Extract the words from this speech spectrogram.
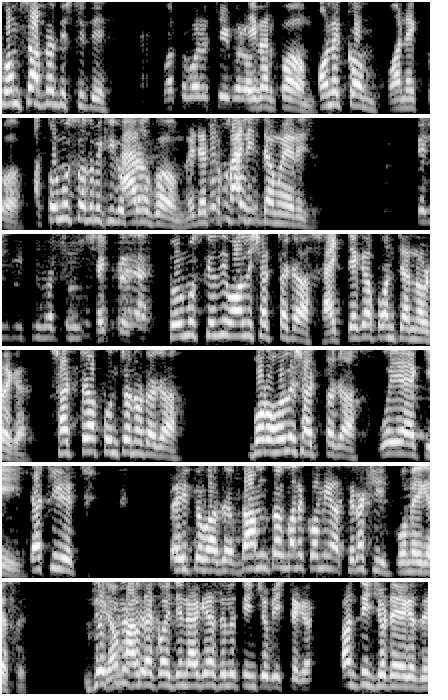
কমছে আপনার দৃষ্টিতে? এবার কম। অনেক কম। অনেক কম। আর তরমুজ কত বিক্রি করছেন? আরও কম। এটা তো তরমুজ পানির দাম হয়ে রয়েছে তরমুজ কেজি অনলি ষাট টাকা। ষাট টাকা পঞ্চান্ন টাকা। ষাট টাকা পঞ্চান্ন টাকা। বড় হলে ষাট টাকা। ওই একই। একই রেট এই তো বাজার। দাম তার মানে কমই আছে নাকি? কমে গেছে। যে মালটা কয়দিন আগে আসলে তিনশো বিশ টাকা। এখন তিনশো টাকা গেছে।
